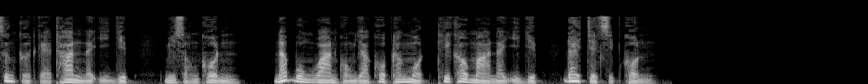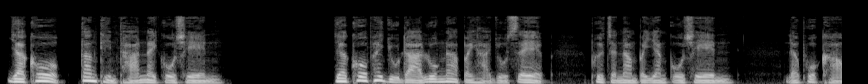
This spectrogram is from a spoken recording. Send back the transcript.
ซึ่งเกิดแก่ท่านในอียิปต์มีสองคน นับวงวานของยาโคบทั้งหมดที่เข้ามาในอียิปต์ได้เจ็ดสิบคน ยาโคบตั้งถิ่นฐานในโกเชน ยาโคบให้ยูดาล่วงหน้าไปหาโยเซฟ เพื่อจะนำไปยังโกเชน แล้วพวกเขา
